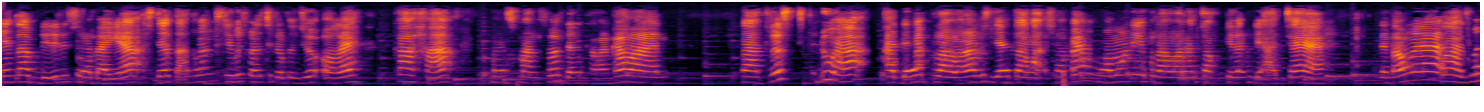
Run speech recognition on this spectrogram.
yang telah berdiri di Surabaya sejak tahun 1937 oleh KH Mas Mansur dan kawan-kawan. Nah, terus kedua ada perlawanan bersenjata. Siapa yang ngomong nih perlawanan cok pilen di Aceh? Dan tahu nggak? Wah, gue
